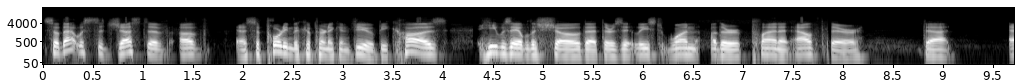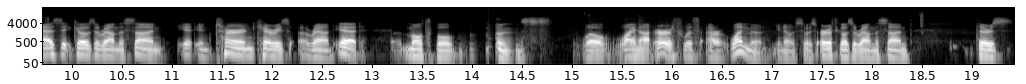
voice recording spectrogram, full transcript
So that was suggestive of uh, supporting the Copernican view because he was able to show that there's at least one other planet out there that, as it goes around the sun, it in turn carries around it multiple moons. Well, why not Earth with our one moon? You know, so as Earth goes around the sun, there's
